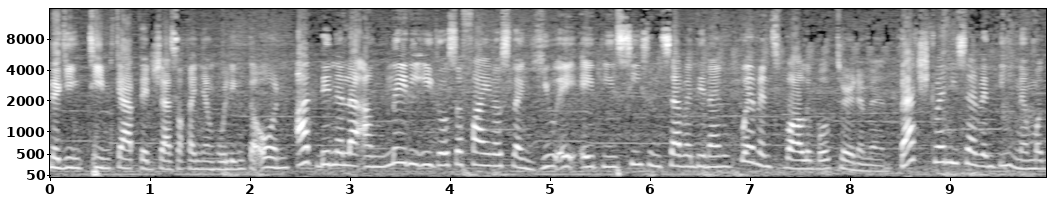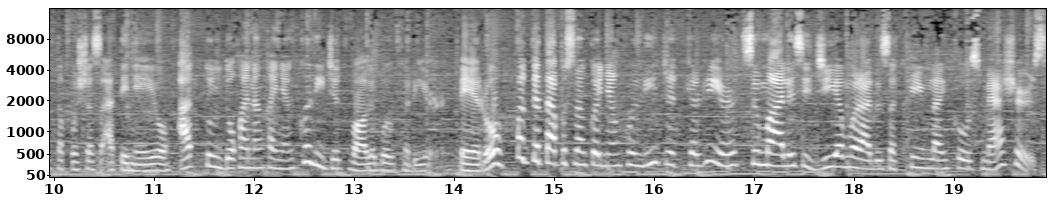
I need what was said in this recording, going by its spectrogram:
Naging team captain siya sa kanyang huling taon at dinala ang Lady Eagles sa finals ng UAAP Season 79 Women's Volleyball Tournament. Batch 2017 nang magtapos siya sa Ateneo at tuldukan ang kanyang collegiate volleyball career. Pero pagkatapos ng kanyang collegiate career, sumali si Gia Morado sa Creamline Coast Smashers,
